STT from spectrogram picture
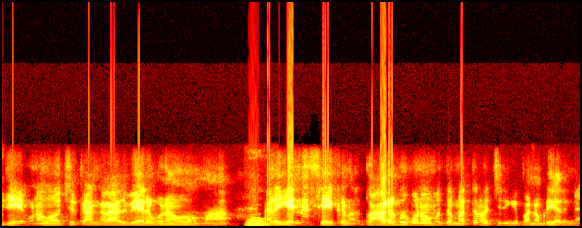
இதே உணவகம் வச்சிருக்காங்களா? அது வேற உணவகமா ம், அதுல என்ன சேர்க்கணும்? இப்ப அரபு உணவகத்தை மாத்திரம் வச்சு நீங்க பண்ண முடியாதுங்க.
